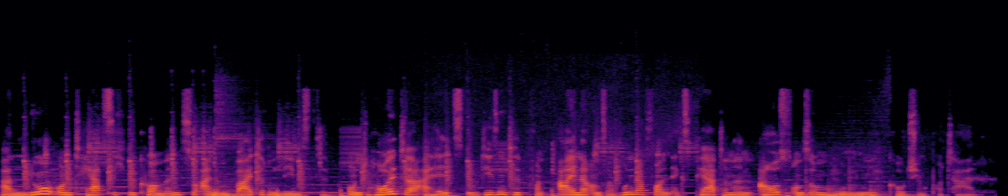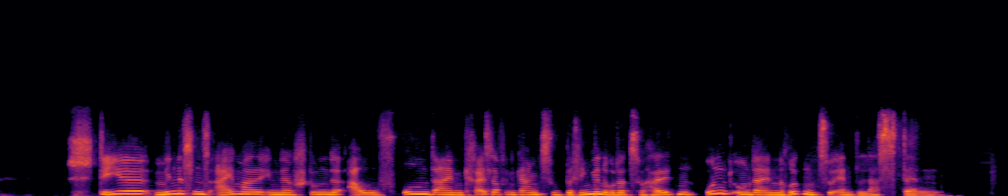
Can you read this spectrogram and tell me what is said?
Hallo und herzlich willkommen zu einem weiteren Lebenstipp. Und heute erhältst du diesen Tipp von einer unserer wundervollen Expertinnen aus unserem Honui Coaching Portal. Stehe mindestens einmal in der Stunde auf, um deinen Kreislauf in Gang zu bringen oder zu halten und um deinen Rücken zu entlasten.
